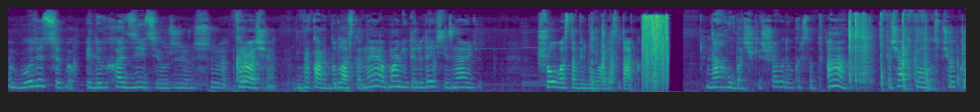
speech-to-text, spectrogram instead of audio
Будете или виходите уже. Коротше, бракард, будь ласка, не обманюйте людей, всі знають, що у вас там відбувається. Так. На губочки, що я буду використовувати? А, спочатку, спочатку,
